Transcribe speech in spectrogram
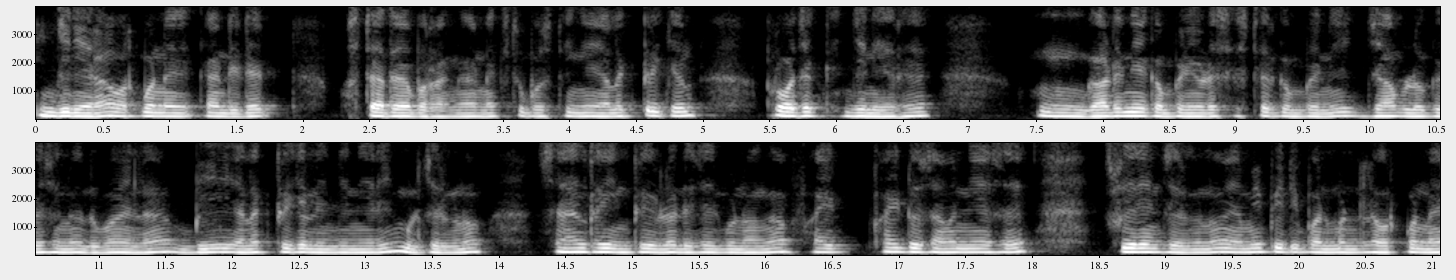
இன்ஜினியராக ஒர்க் பண்ண கேண்டிடேட் மஸ்ட்டாக தேவைப்படுறாங்க. Next posting electrical project engineer Gardenia கம்பெனியோட சிஸ்டர் கம்பெனி ஜாப் லொக்கேஷனு துபாயில். பி எலக்ட்ரிக்கல் இன்ஜினியரிங் முடிச்சிருக்கணும். சேல்ரி இன்டர்வியூவில் டிசைட் பண்ணுவாங்க. Five five to seven years experience இருக்கணும். எம்இபி டிபார்ட்மெண்ட்டில் ஒர்க் பண்ண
